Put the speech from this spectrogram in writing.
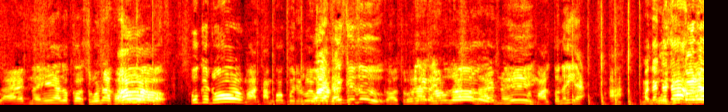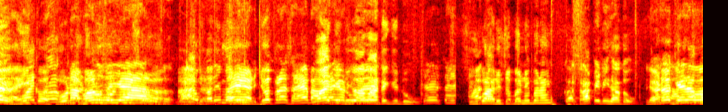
સાહેબ નહીં આ તો કચરો નાખવાનો. શું કીધું? માથામાં કોક ભરેલો એવું લાગે છે. યુ. કચરો નાખવાનું છે સાહેબ નહીં માલ તો નહીં યાર મદન કાકા નહીં, કચરો નાખવાનું છે યાર વાત કરી મને. હેડ, જો પેલા સાહેબ આવતા કીધું, જો વાતે કીધું. તે- તે- શિવભા જબર નહીં બનાવી કચરા પેટી થતો લેડો ઘેર આવો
